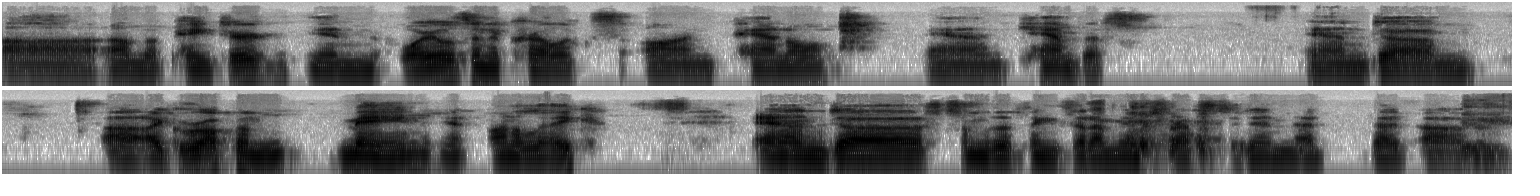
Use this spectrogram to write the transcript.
Uh, I'm a painter in oils and acrylics on panel and canvas. And um, uh, I grew up in Maine on a lake. And uh, some of the things that I'm interested in that, that um,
